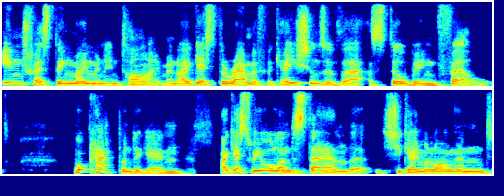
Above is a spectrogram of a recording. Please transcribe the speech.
interesting moment in time. And I guess the ramifications of that are still being felt. What happened again? I guess we all understand that she came along and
